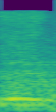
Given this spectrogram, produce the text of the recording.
出る。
